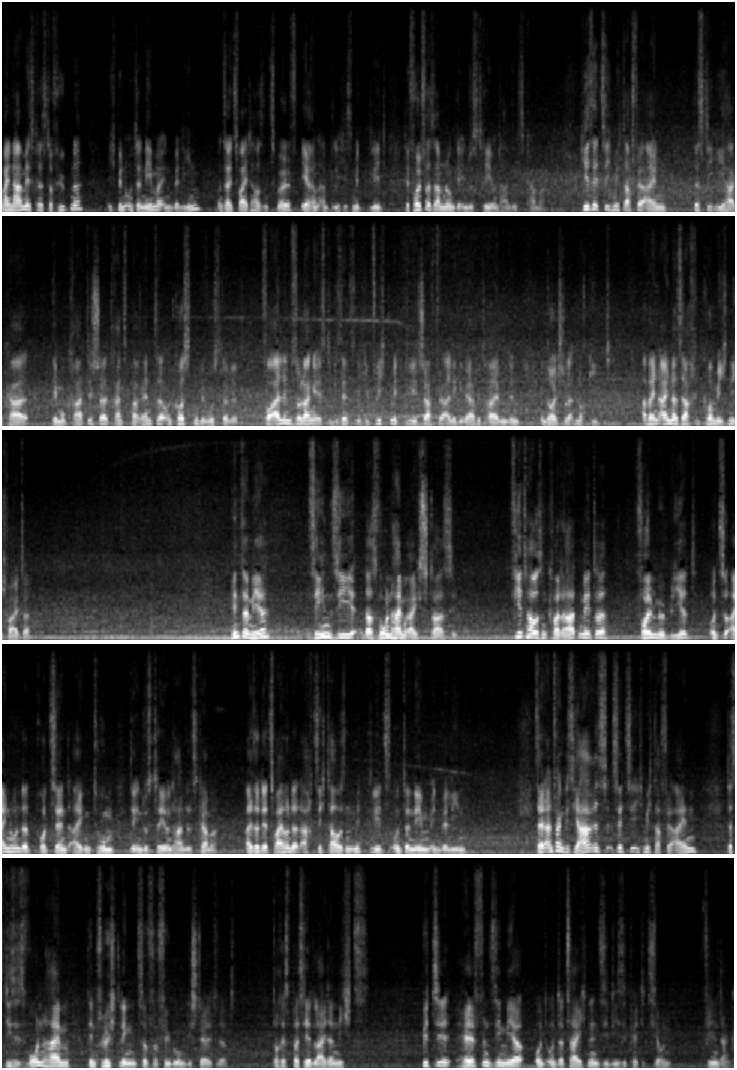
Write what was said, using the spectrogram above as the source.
Mein Name ist Christoph Hübner. Ich bin Unternehmer in Berlin und seit 2012 ehrenamtliches Mitglied der Vollversammlung der Industrie- und Handelskammer. Hier setze ich mich dafür ein, dass die IHK demokratischer, transparenter und kostenbewusster wird. Vor allem solange es die gesetzliche Pflichtmitgliedschaft für alle Gewerbetreibenden in Deutschland noch gibt. Aber in einer Sache komme ich nicht weiter. Hinter mir sehen Sie das Wohnheim Reichsstraße. 4000 Quadratmeter, voll möbliert und zu 100 Prozent Eigentum der Industrie- und Handelskammer, also der 280.000 Mitgliedsunternehmen in Berlin. Seit Anfang des Jahres setze ich mich dafür ein, dass dieses Wohnheim den Flüchtlingen zur Verfügung gestellt wird. Doch es passiert leider nichts. Bitte helfen Sie mir und unterzeichnen Sie diese Petition. Vielen Dank.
